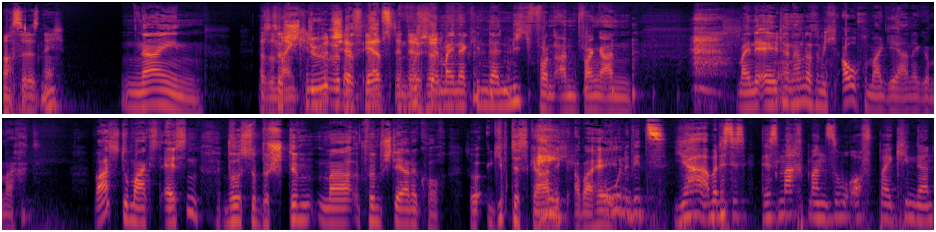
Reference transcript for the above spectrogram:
Machst du das nicht? Nein. Also Ich mein Kind wird zerstöre das Chefärztin der Selbstbewusstsein meiner Kinder nicht von Anfang an. Meine Eltern haben das nämlich auch immer gerne gemacht. Was? Du magst essen? Wirst du bestimmt mal Fünf-Sterne-Koch. So, gibt es gar nicht, aber hey. Ohne Witz. Ja, aber das ist, das macht man so oft bei Kindern.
